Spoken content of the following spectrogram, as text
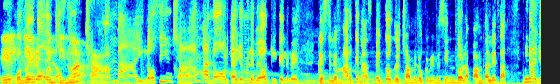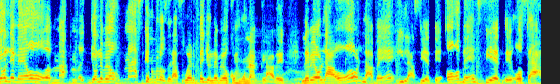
Él quiere y y continuar. sin chamba, y lo sin chamba, no, ahorita yo no le veo aquí que le ve, que se le marquen aspectos de chame lo que viene siendo la pantaleta. Mira, yo le veo, yo le veo más que números de la suerte, yo le veo como una clave. Le veo la O, la B y la 7. O, B, 7. O sea,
